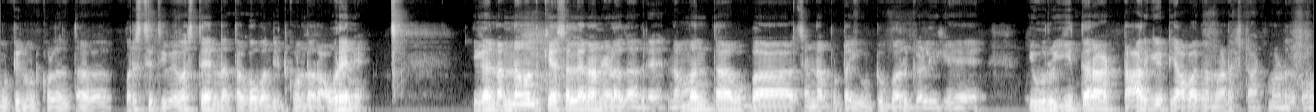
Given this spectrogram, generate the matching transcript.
ಮುಟ್ಟಿ ನೋಡ್ಕೊಳ್ಳೋಂಥ ಪರಿಸ್ಥಿತಿ ವ್ಯವಸ್ಥೆಯನ್ನು ತಗೊಬಂದು ಇಟ್ಕೊಂಡವ್ರು ಅವರೇನೆ. ಈಗ ನನ್ನ ಒಂದು ಕೇಸಲ್ಲೇ ನಾನು ಹೇಳೋದಾದರೆ ನಮ್ಮಂಥ ಒಬ್ಬ ಸಣ್ಣ ಪುಟ್ಟ ಯೂಟ್ಯೂಬರ್ಗಳಿಗೆ ಇವರು ಈ ಥರ ಟಾರ್ಗೆಟ್ ಯಾವಾಗ ಮಾಡೋಕ್ಕೆ ಸ್ಟಾರ್ಟ್ ಮಾಡಿದ್ರು?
